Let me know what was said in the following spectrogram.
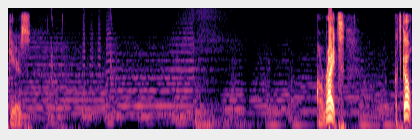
gears. All right, let's go.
